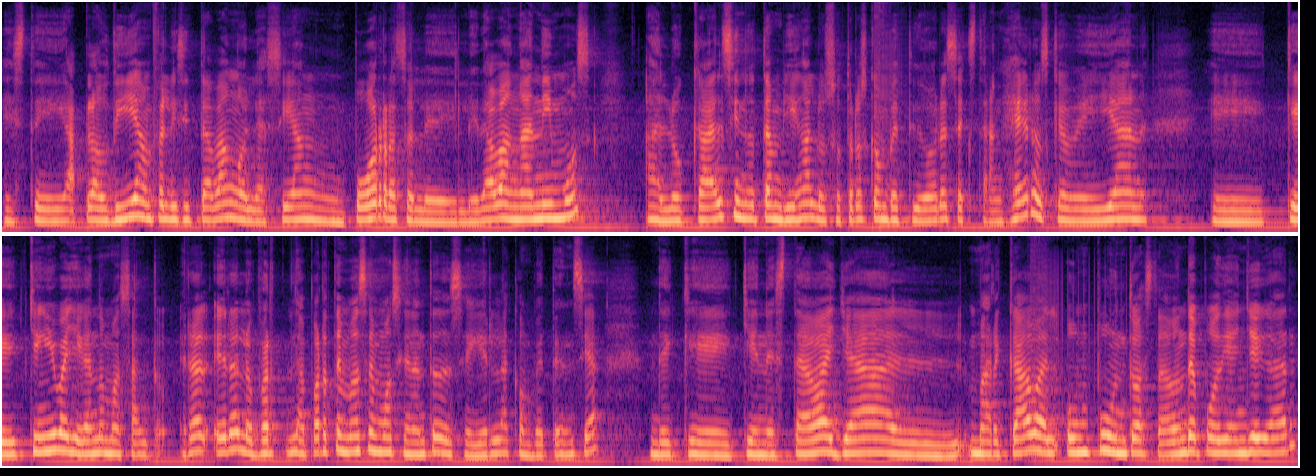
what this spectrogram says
este, aplaudían, felicitaban o le hacían porras o le daban ánimos, al local, sino también a los otros competidores extranjeros que veían eh, que quién iba llegando más alto. Era, era la parte más emocionante de seguir la competencia, de que quien estaba ya marcaba un punto hasta dónde podían llegar,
